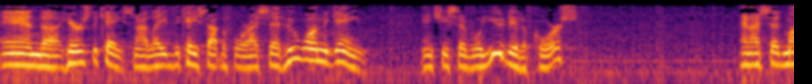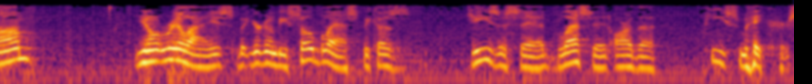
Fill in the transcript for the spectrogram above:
And uh, here's the case. And I laid the case out before. I said, Who won the game? And she said, Well, you did, of course. And I said, Mom, you don't realize, but you're going to be so blessed because Jesus said, Blessed are the peacemakers.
